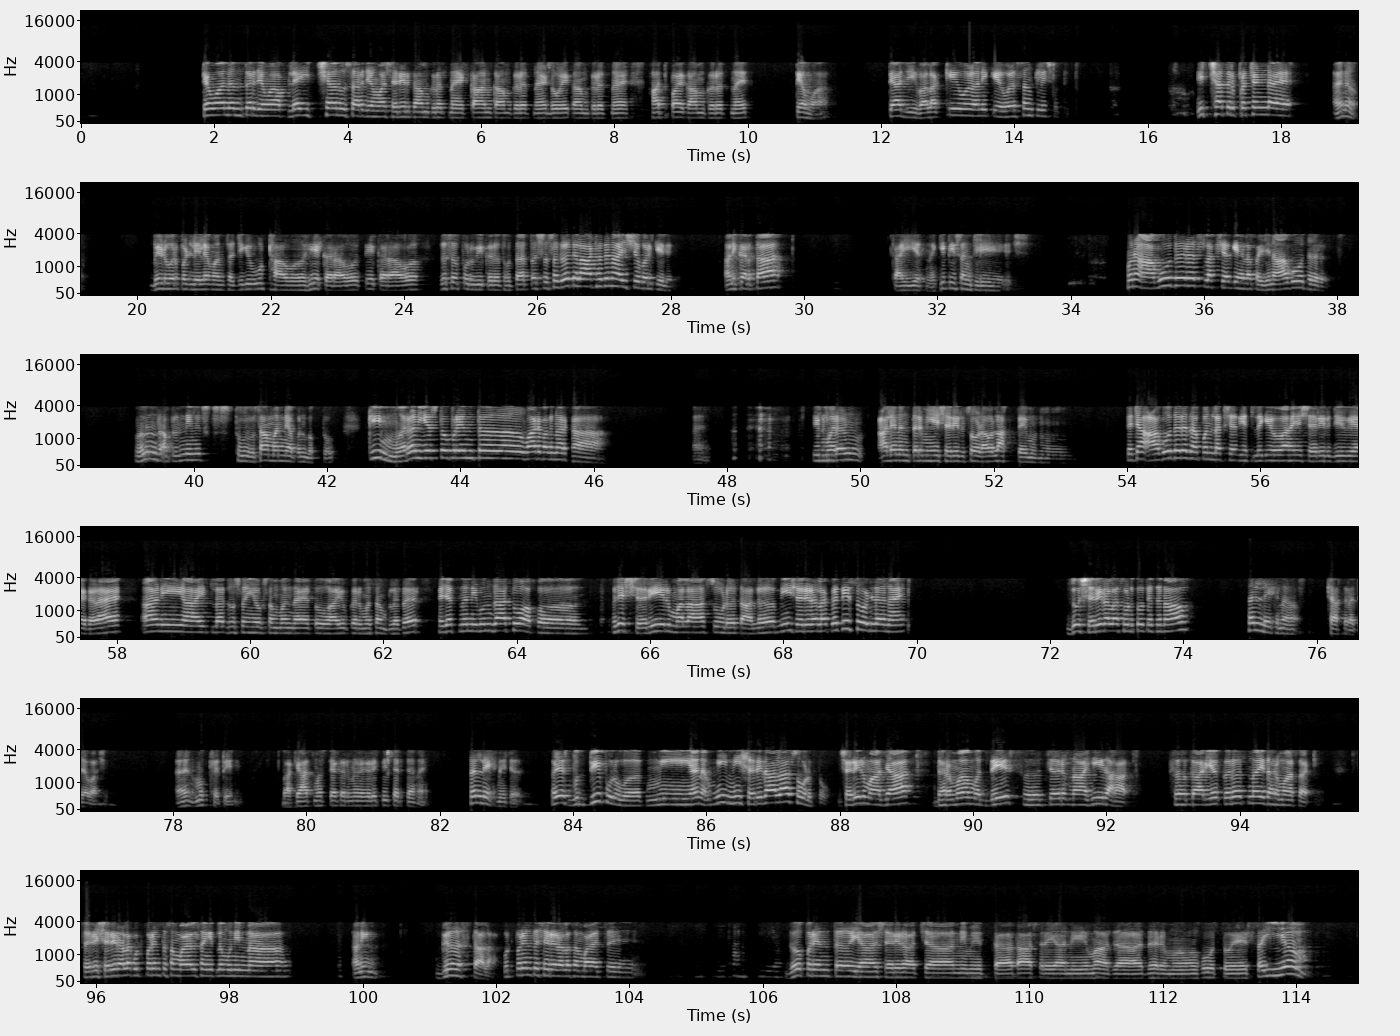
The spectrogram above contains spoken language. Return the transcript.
तेव्हा नंतर जेव्हा आपल्या इच्छानुसार जेव्हा शरीर काम करत नाही कान काम करत नाही डोळे काम करत नाही हातपाय काम करत नाहीत तेव्हा त्या जीवाला केवळ आणि केवळ संकलेश होते. इच्छा तर प्रचंड आहे है ना? बेडवर पडलेल्या माणसाची की उठावं हे करावं ते करावं जसं पूर्वी करत होता तसं सगळं त्याला आठवते ना आयुष्यभर केले आणि करता काही येत नाही. किती संकलेश म्हणून अगोदरच लक्षात घ्यायला पाहिजे ना अगोदरच. म्हणून आपण नेहमी सामान्य आपण बघतो की मरण येस तोपर्यंत वाट बघणार का? ती मरण आल्यानंतर मी हे शरीर सोडावं लागतंय म्हणून. त्याच्या अगोदरच आपण लक्षात घेतलं की बाबा हे शरीर जीव वेगळा आहे आणि इथला जो संयोग संबंध आहे तो आयु कर्म संपलं तर ह्याच्यातनं निघून जातो आपण. म्हणजे शरीर मला सोडत आलं मी शरीराला कधीच सोडलं नाही. जो शरीराला सोडतो त्याचं नाव सल्लेख नाव शास्त्राच्या भाषेत. मुख्यतेने. बाकी आत्महत्या करणं वगैरे ती चर्चा नाही. संलेखनेच्या चर्चा म्हणजे बुद्धिपूर्वक मी आहे ना मी मी शरीराला सोडतो. शरीर माझ्या धर्मामध्ये सहचर नाही राहत. सहकार्य करत नाही धर्मासाठी. शरीर शरीराला कुठपर्यंत सांभाळायला सांगितलं मुनींना? आणि ग्रहस्थाला कुठपर्यंत शरीराला सांभाळायचंय? जोपर्यंत या शरीराच्या निमित्तात आश्रयाने माझा धर्म होतोय संयम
